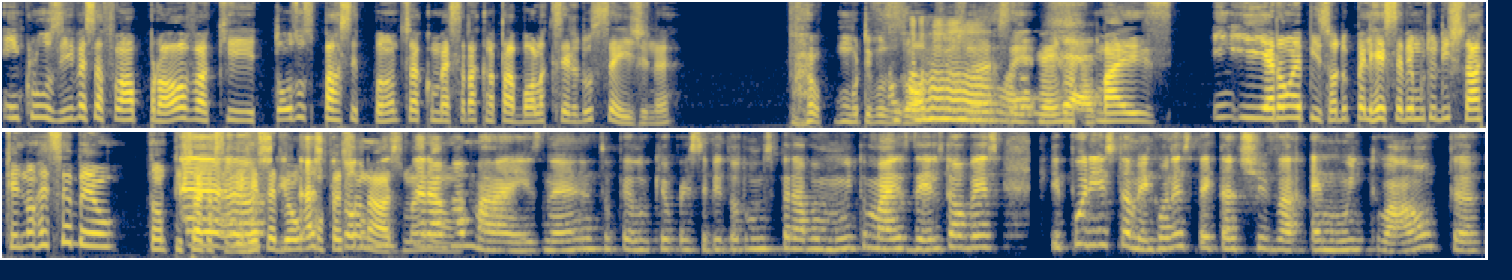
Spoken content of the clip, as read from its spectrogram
Inclusive, essa foi uma prova que todos os participantes já começaram a cantar a bola que seria do Sage, né? Por motivos óbvios, né? Assim, é verdade. Mas e, e, era um episódio para ele receber muito destaque que ele não recebeu. Tanto destaque é, assim, ele recebeu que, confessionários. Todo mundo esperava mais, né? Pelo que eu percebi, todo mundo esperava muito mais dele, talvez. E por isso também, quando a expectativa é muito alta,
